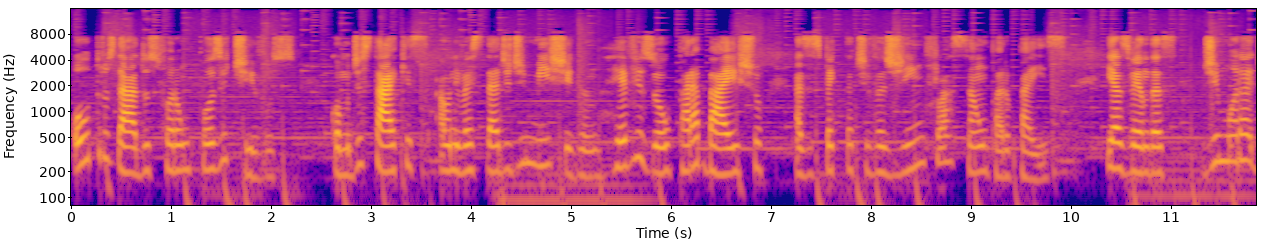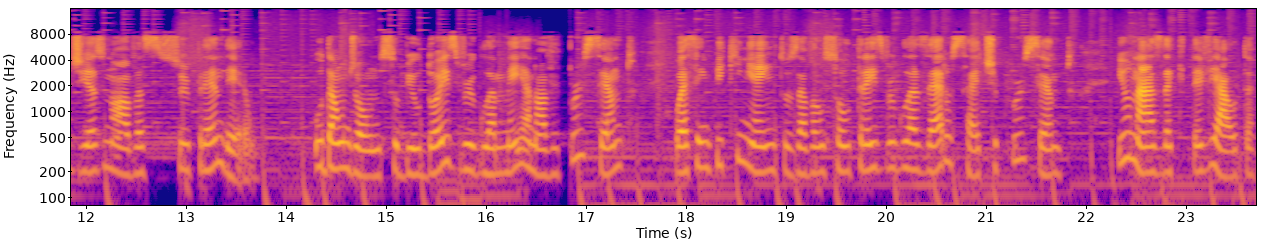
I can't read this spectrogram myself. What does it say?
outros dados foram positivos. Como destaques, a Universidade de Michigan revisou para baixo as expectativas de inflação para o país e as vendas de moradias novas surpreenderam. O Dow Jones subiu 2,69%, o S&P 500 avançou 3,07% e o Nasdaq teve alta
